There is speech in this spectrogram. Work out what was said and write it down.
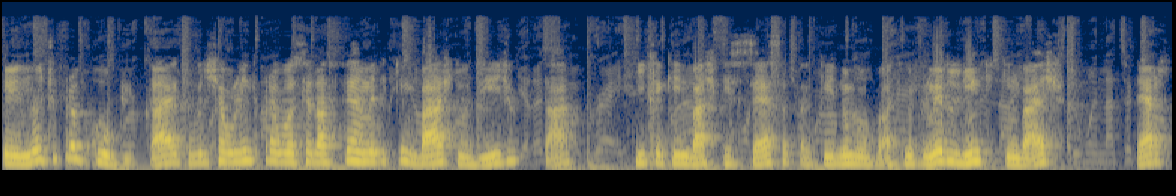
E não te preocupe, tá? Eu vou deixar o link para você da ferramenta aqui embaixo do vídeo, tá? Clica aqui embaixo que acessa, tá aqui no, aqui no primeiro link aqui embaixo, certo?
